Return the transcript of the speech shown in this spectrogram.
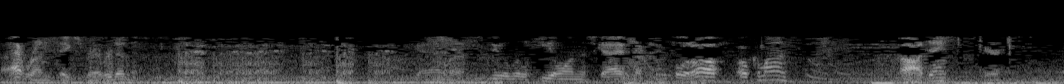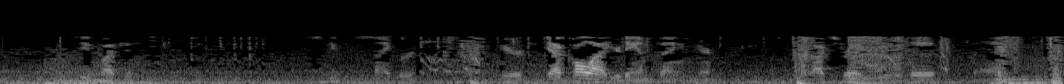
That run takes forever, doesn't it? Okay, I'm gonna do a little heel on this guy if I can pull it off. Oh, come on. Aw, dang. Here. See if I can. Stupid sniper. Here. Yeah, call out your damn thing. Here. Shock strike, heal a bit. Nice.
